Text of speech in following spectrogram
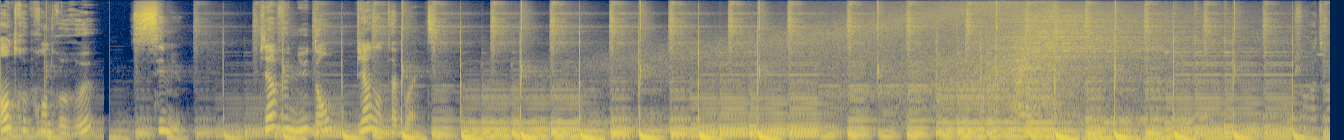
Entreprendre heureux, c'est mieux. Bienvenue dans Bien dans ta boîte. Bonjour à toi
